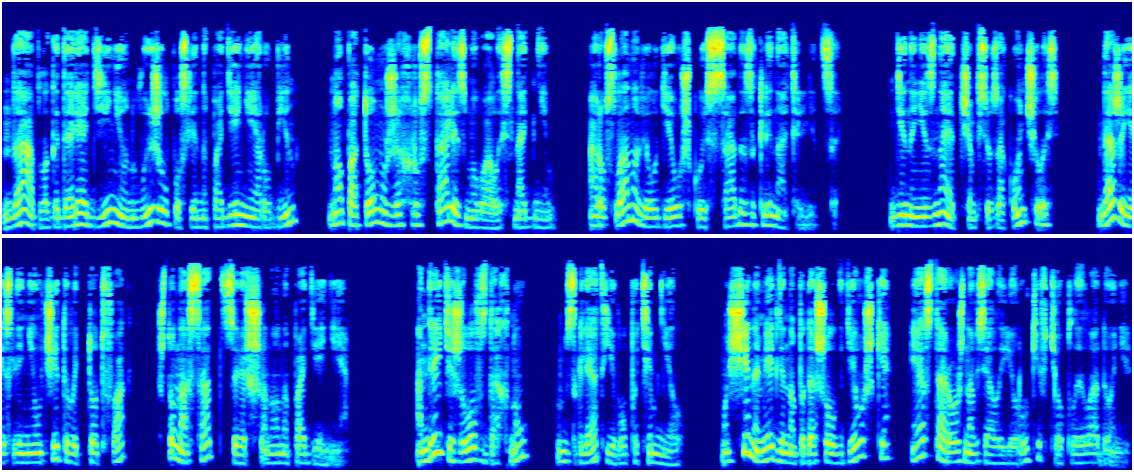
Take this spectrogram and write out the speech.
Да, благодаря Дине он выжил после нападения Рубин, но потом уже хрусталь измывалась над ним, а Руслан увел девушку из сада заклинательницы. Дина не знает, чем все закончилось, даже если не учитывать тот факт, что на сад совершено нападение. Андрей тяжело вздохнул, взгляд его потемнел. Мужчина медленно подошел к девушке и осторожно взял ее руки в теплые ладони.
